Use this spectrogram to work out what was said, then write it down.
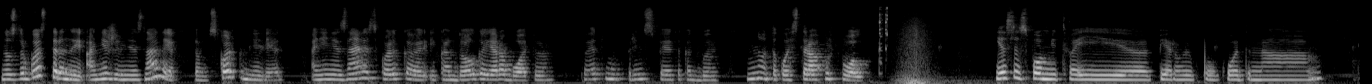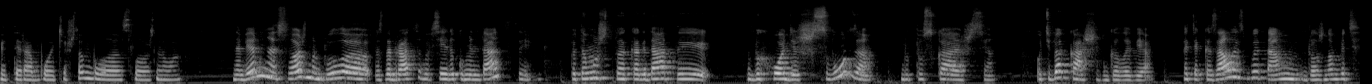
Но с другой стороны, они же не знали, там, сколько мне лет. Они не знали, сколько и как долго я работаю. Поэтому, в принципе, это как бы, ну, такой страх ушел. Если вспомнить твои первые полгода на этой работе, что было сложного? Наверное, сложно было разобраться во всей документации, потому что когда ты выходишь с вуза, выпускаешься, у тебя каша в голове. Хотя, казалось бы, там должно быть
